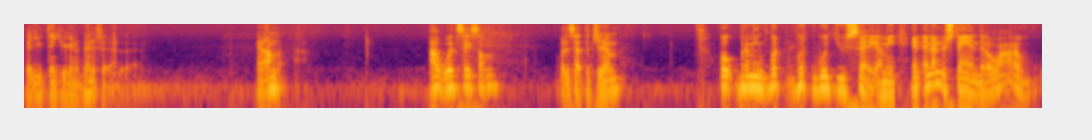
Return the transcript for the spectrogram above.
that you think you're gonna benefit out of that? And I'm I would say something, but it's at the gym. Well, but I mean, what what would you say? I mean, and and understand that a lot of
